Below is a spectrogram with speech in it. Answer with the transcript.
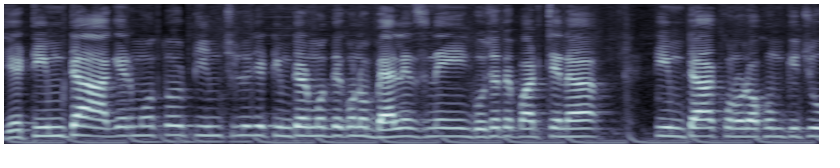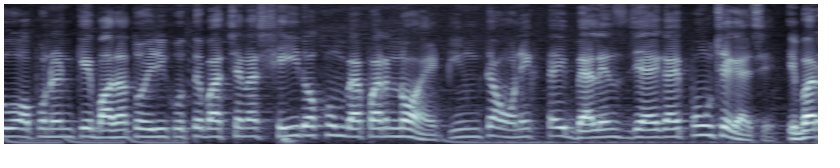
যে টিমটা আগের মতো টিম ছিল যে টিমটার মধ্যে কোনো ব্যালেন্স নেই গোছাতে পারছে না টিমটা কোনো রকম কিছু অপোনেন্টকে বাধা তৈরি করতে পারছে না, সেই রকম ব্যাপার নয়। টিমটা অনেকটাই ব্যালেন্স জায়গায় পৌঁছে গেছে। এবার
